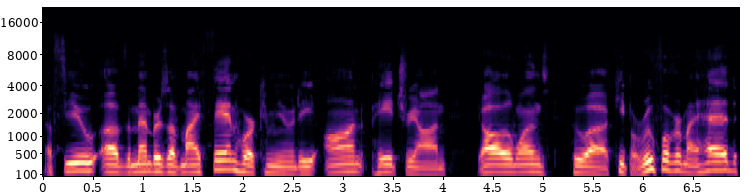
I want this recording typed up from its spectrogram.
a few of the members of my fan whore community on Patreon. Y'all are the ones who uh, keep a roof over my head,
